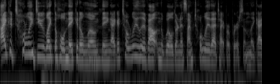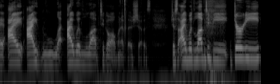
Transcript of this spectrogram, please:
I could totally do like the whole naked alone Mm-hmm. thing. I could totally live out in the wilderness. I'm totally that type of person. Like I I I I would love to go on one of those shows. Just I would love to be dirty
